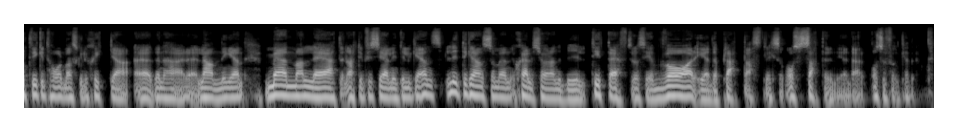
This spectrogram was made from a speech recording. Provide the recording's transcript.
åt vilket håll man skulle skicka eh, den här landningen. Men man lät en artificiell intelligens, lite grann som en självkörande bil, titta efter och se var är det plattast. Liksom. Och så satte den ner där och så funkade det.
